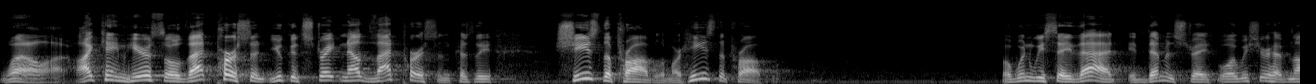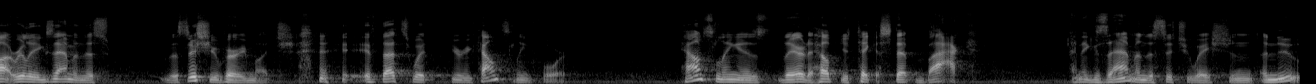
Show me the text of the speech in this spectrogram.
well, I came here so that person, you could straighten out that person because the, she's the problem or he's the problem. But when we say that, it demonstrates, well, we sure have not really examined this, this issue very much, if that's what you're in counseling for. Counseling is there to help you take a step back and examine the situation anew.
